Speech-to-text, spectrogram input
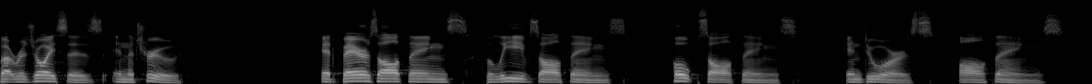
but rejoices in the truth. It bears all things, believes all things, hopes all things, endures all things.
